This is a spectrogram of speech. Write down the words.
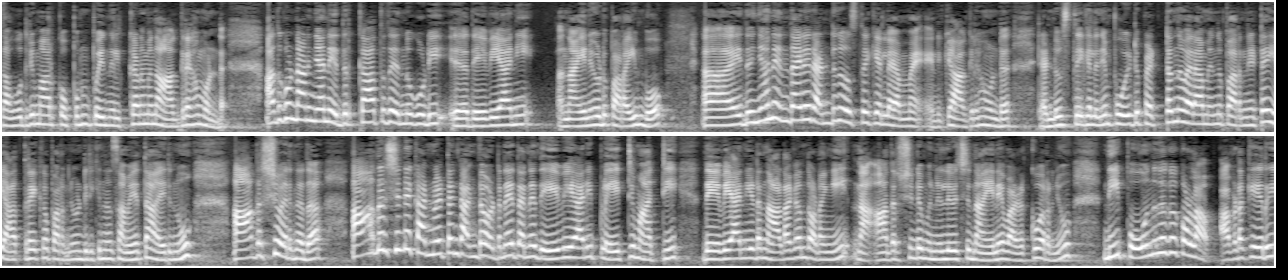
സഹോദരിമാർക്കൊപ്പം പോയി നിൽക്കണമെന്ന് ആഗ്രഹമുണ്ട്. അതുകൊണ്ടാണ് ഞാൻ എതിർക്കാത്തത് എന്നുകൂടി ദേവയാനി നയനയോട് പറയുമ്പോൾ ഇത് ഞാൻ എന്തായാലും രണ്ട് ദിവസത്തേക്കല്ലേ അമ്മ എനിക്ക് ആഗ്രഹമുണ്ട്. രണ്ട് ദിവസത്തേക്കല്ലേ ഞാൻ പോയിട്ട് പെട്ടെന്ന് വരാമെന്ന് പറഞ്ഞിട്ട് യാത്രയൊക്കെ പറഞ്ഞുകൊണ്ടിരിക്കുന്ന സമയത്തായിരുന്നു ആദർശ് വരുന്നത്. ആദർശിന്റെ കൺവെട്ടം കണ്ട ഉടനെ തന്നെ ദേവയാനി പ്ലേറ്റ് മാറ്റി ദേവയാനിയുടെ നാടകം തുടങ്ങി. ആദർശിന്റെ മുന്നിൽ വെച്ച് നയനെ വഴക്ക് പറഞ്ഞു നീ പോകുന്നതൊക്കെ കൊള്ളാം. അവിടെ കയറി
